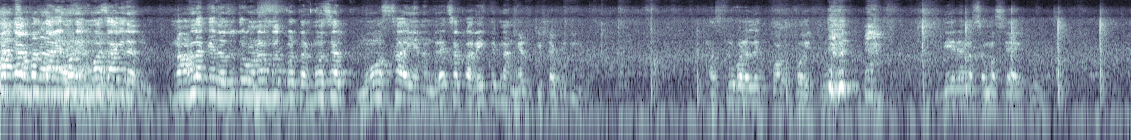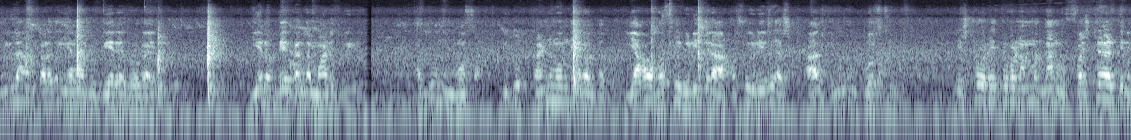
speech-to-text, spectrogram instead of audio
ಮತ್ತೆ ಬರ್ತಾರೆ? ನೋಡಿ ಮೋಸ ಆಗಿದೆ. ನಾಲ್ಕೈದು ಅದು ತಗೊಂಡ್ರೆ ಮತ್ತೆ ಬರ್ತಾರೆ. ಮೋಸ. ಮೋಸ ಏನಂದ್ರೆ ಸ್ವಲ್ಪ ರೈತರಿಗೆ ನಾನು ಹೇಳಕ್ಕೆ ಇಷ್ಟಪಡ್ತೀನಿ. ಹಸುಗಳಲ್ಲಿ ಕೊಟ್ಟು ಹೋಯ್ತು. ಬೇರೆ ಏನೋ ಸಮಸ್ಯೆ ಆಯ್ತು. ಇಲ್ಲ ಅಂತ ಕಳೆದ್ರೆ ಏನಾದ್ರು ಬೇರೆ ರೋಗ ಆಯಿತು. ಏನೋ ಬೇಕಂತ ಮಾಡಿದ್ವಿ. ಅದು ಮೋಸ. ಇದು ಕಣ್ಣು ಮುಂದೆ ಇರೋಂಥದ್ದು ಯಾವ ಹಸು ಹಿಡಿದ್ರೆ ಆ ಹಸು ಹಿಡಿದ್ರೆ ಅಷ್ಟು ಹಾಲು ತೆಗೆದು ತೋರಿಸ್ತೀವಿ. ಎಷ್ಟೋ ರೈತರುಗಳು ನಮ್ಮ ನಾನು ಫಸ್ಟ್ ಹೇಳ್ತೀನಿ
